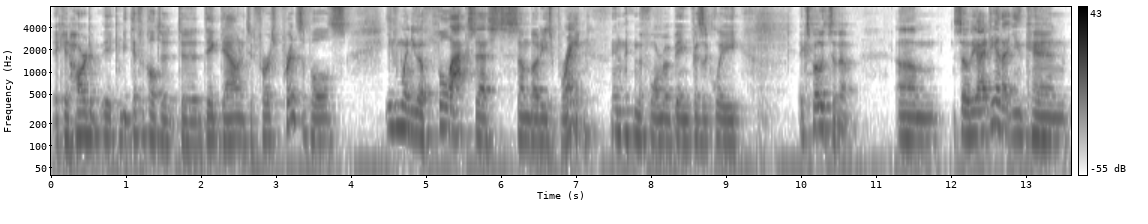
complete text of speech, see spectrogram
it can hard it can be difficult to, to dig down into first principles, even when you have full access to somebody's brain in, in the form of being physically exposed to them. Um, so the idea that you can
